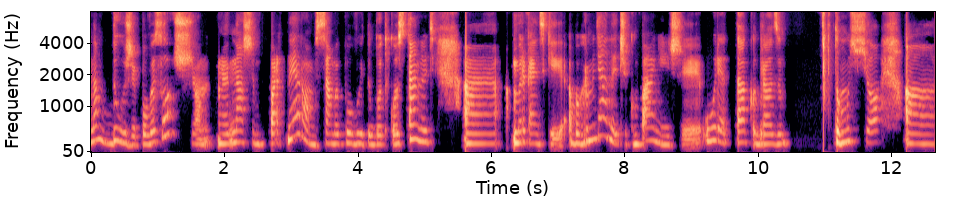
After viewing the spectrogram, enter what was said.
нам дуже повезло, що нашим партнером саме по видобутку стануть американські або громадяни, чи компанії, чи уряд так одразу. Тому що а,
